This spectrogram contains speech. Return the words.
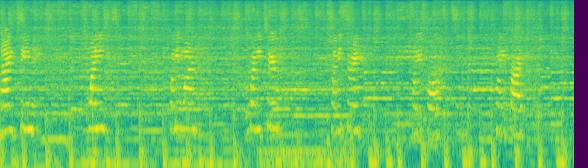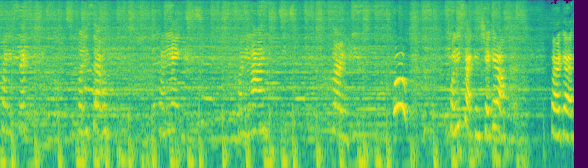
nineteen, twenty, twenty-one, twenty-two, twenty-three, twenty-four, twenty-five, twenty-six, twenty-seven, twenty-eight, twenty-nine, thirty. Woo! 20 seconds, shake it off. Very good.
